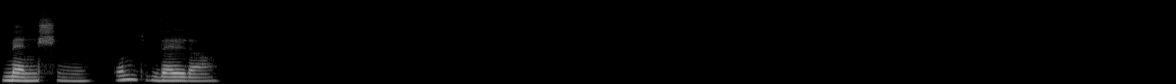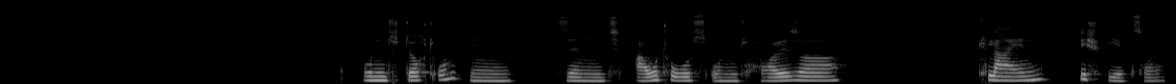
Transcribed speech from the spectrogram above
Menschen und Wälder. Und dort unten sind Autos und Häuser klein wie Spielzeug.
